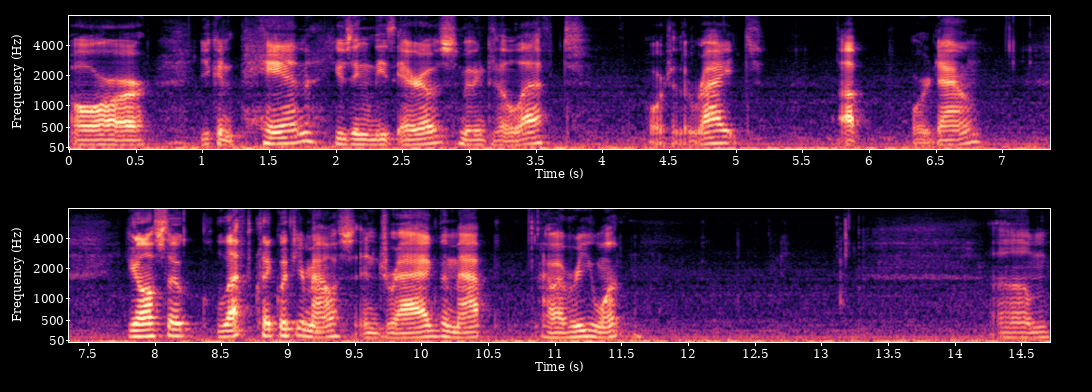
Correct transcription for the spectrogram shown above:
or you can pan using these arrows, moving to the left or to the right, up or down. You can also left click with your mouse and drag the map however you want. Um,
